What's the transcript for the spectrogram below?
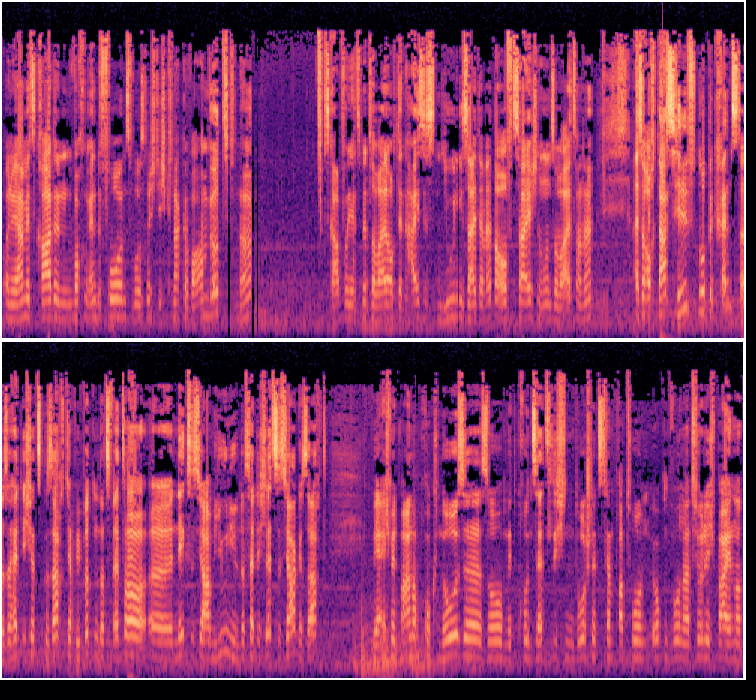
Und wir haben jetzt gerade ein Wochenende vor uns, wo es richtig knacke warm wird. Ne? Es gab wohl jetzt mittlerweile auch den heißesten Juni seit der Wetteraufzeichnung und so weiter. Ne? Also auch das hilft nur begrenzt. Also hätte ich jetzt gesagt, ja, wie wird denn das Wetter äh, nächstes Jahr im Juni? Und das hätte ich letztes Jahr gesagt, wäre ich mit meiner Prognose so mit grundsätzlichen Durchschnittstemperaturen irgendwo natürlich bei einer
